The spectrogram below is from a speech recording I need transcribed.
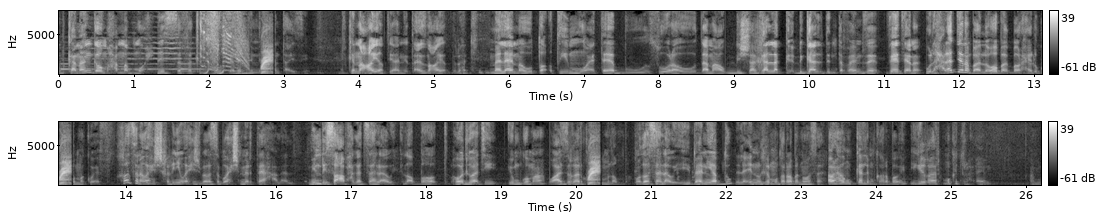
كمانجا ومحمد محي. لسه فاكر. صوت يا ابني من انت عايز إيه؟ كنا عيط يعني أنت عايزني أعيط دلوقتي. ملامة وتقطيم وعتاب وصورة ودمع وبيشغل لك بجلد أنت فاهم؟ ذات ذاتي أنا والحالات دي أنا بقى اللي هو بروح له أمك واقف خلاص أنا وحش خليني وحش بقى بس أبقى وحش مرتاح على الأقل. مين بيصعب حاجات سهلة قوي الأبهات. هو دلوقتي يوم جمعة وعايز يغير يوم لمبة. الموضوع سهل قوي يبان يبدو للعين الغير مدربة إن هو سهل. اول حاجة ممكن تكلم كهربائي يجي يغير. ممكن تروح قايم؟ أعمل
